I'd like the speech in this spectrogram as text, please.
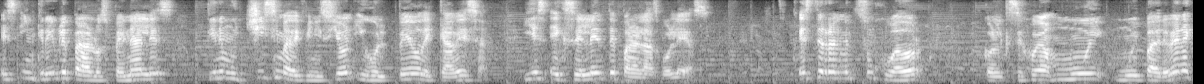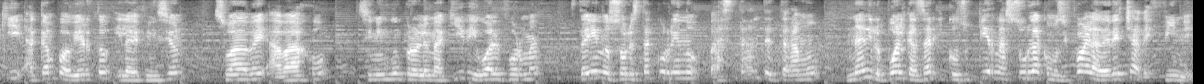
es increíble para los penales, tiene muchísima definición y golpeo de cabeza y es excelente para las goleas. Este realmente es un jugador con el que se juega muy, muy padre. Ven aquí a campo abierto y la definición suave abajo, sin ningún problema aquí. De igual forma, está yendo solo, está corriendo bastante tramo, nadie lo puede alcanzar y con su pierna zurda como si fuera a la derecha define.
